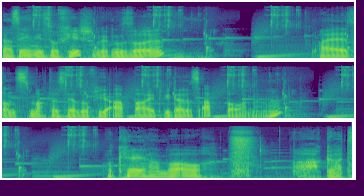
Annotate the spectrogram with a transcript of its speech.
dass ich nicht so viel schmücken soll. Weil sonst macht es ja so viel Arbeit, wieder das Abbauen. Ne? Okay, haben wir auch. Oh Gott.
